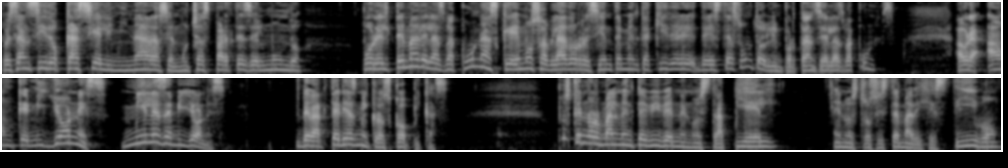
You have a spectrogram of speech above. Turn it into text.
pues han sido casi eliminadas en muchas partes del mundo por el tema de las vacunas, que hemos hablado recientemente aquí de, este asunto, de la importancia de las vacunas. Ahora, aunque millones, miles de millones de bacterias microscópicas, pues que normalmente viven en nuestra piel, en nuestro sistema digestivo,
